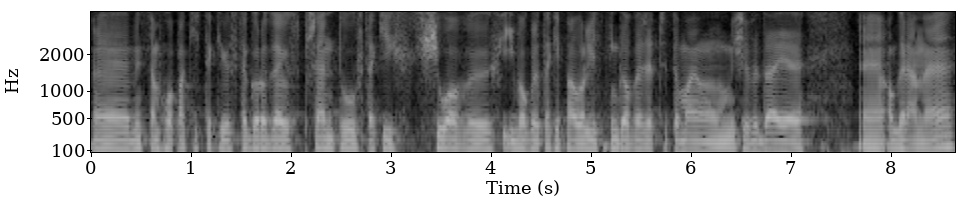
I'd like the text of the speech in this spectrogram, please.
E, więc tam chłopaki z, takiego, z tego rodzaju sprzętów, takich siłowych i w ogóle takie powerliftingowe rzeczy to mają, mi się wydaje, ograne.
